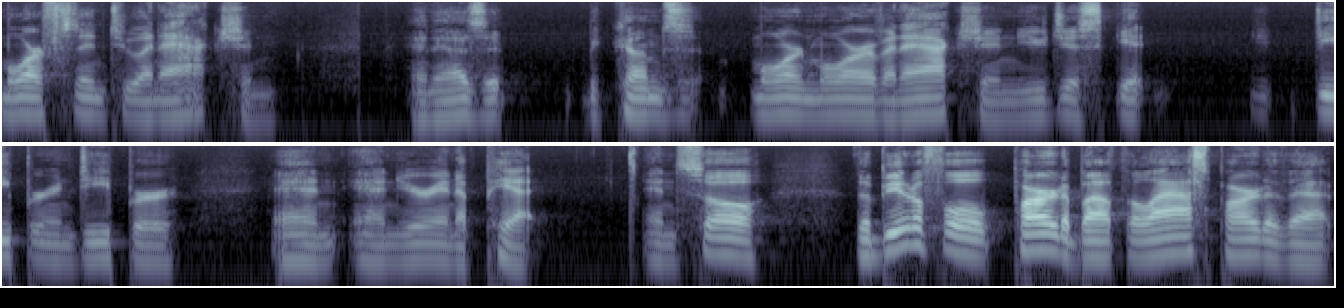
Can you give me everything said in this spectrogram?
morphs into an action and as it becomes more and more of an action, you just get deeper and deeper and, and you're in a pit. And so the beautiful part about the last part of that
